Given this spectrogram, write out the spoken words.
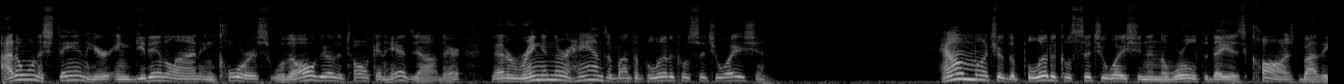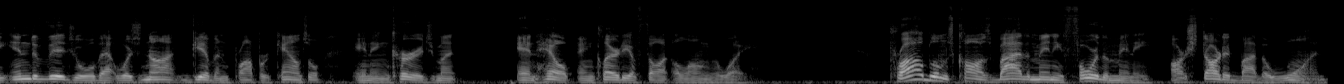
I don't want to stand here and get in line and chorus with all the other talking heads out there that are wringing their hands about the political situation. How much of the political situation in the world today is caused by the individual that was not given proper counsel and encouragement and help and clarity of thought along the way? Problems caused by the many for the many are started by the one,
